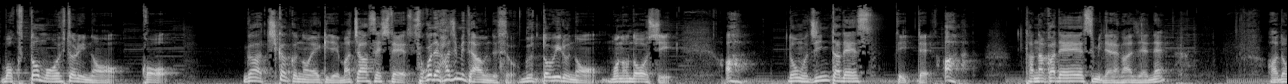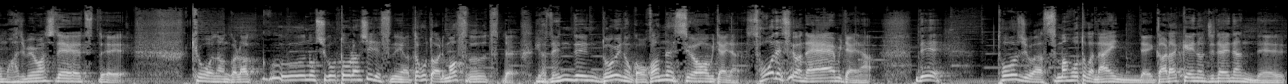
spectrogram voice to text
僕ともう一人の子が近くの駅で待ち合わせして、そこで初めて会うんですよ。グッドウィルの者同士。あ、どうもジンタですって言って、あ、田中ですみたいな感じでね。あ、どうも、はじめまして、つって、今日はなんかラックの仕事らしいですね、やったことあります？つって、いや、全然どういうのかわかんないですよ、みたいな。そうですよね、みたいな。で、当時はスマホとかないんで、ガラケーの時代なんで、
